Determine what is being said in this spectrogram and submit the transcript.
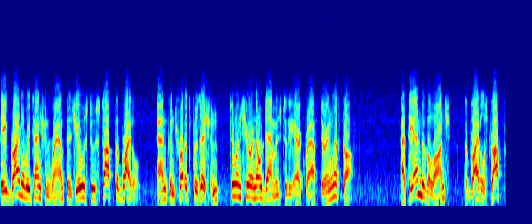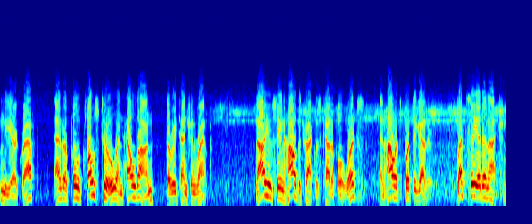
The bridle retention ramp is used to stop the bridle and control its position to ensure no damage to the aircraft during liftoff. At the end of the launch, the bridles drop from the aircraft and are pulled close to and held on the retention ramp. Now you've seen how the trackless catapult works and how it's put together. Let's see it in action.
